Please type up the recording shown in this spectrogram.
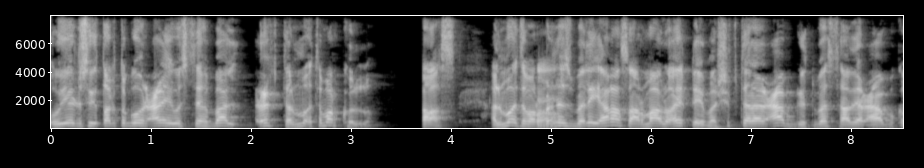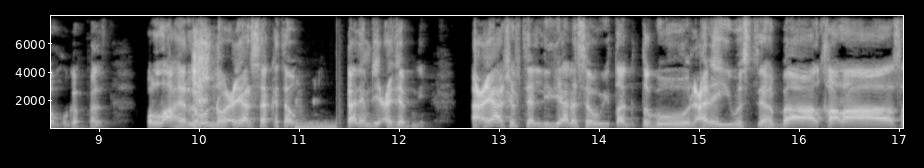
ويجلسوا يطقطقون علي واستهبال. عفت المؤتمر كله. خلاص. المؤتمر واو. بالنسبة لي أنا صار ما له أي قيمة. شفت الألعاب قلت بس هذه ألعابكم وقفلت. والله لو إنه عيال سكتوا كان يمدي عجبني. عيال شفت اللي جلسوا يطقطقون علي واستهبال خلاص.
